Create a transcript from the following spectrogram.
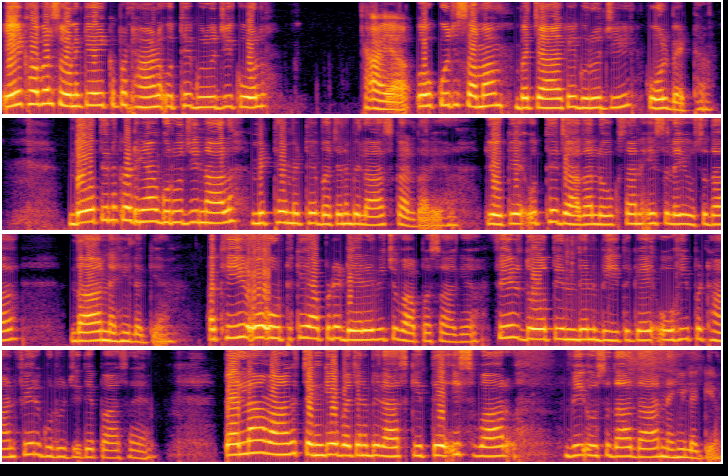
ਇਹ ਖਬਰ ਸੁਣ ਕੇ ਇੱਕ ਪਠਾਨ ਉੱਥੇ ਗੁਰੂ ਜੀ ਕੋਲ ਆਇਆ। ਉਹ ਕੁਝ ਸਮਾਂ ਬਚਾ ਕੇ ਗੁਰੂ ਜੀ ਕੋਲ ਬੈਠਾ। ਦੋ ਤਿੰਨ ਘੜੀਆਂ ਗੁਰੂ ਜੀ ਨਾਲ ਮਿੱਠੇ ਮਿੱਠੇ ਬਚਨ ਬਿਲਾਸ ਕਰਦਾ ਰਿਹਾ, ਕਿਉਂਕਿ ਉੱਥੇ ਜ਼ਿਆਦਾ ਲੋਕ ਸਨ, ਇਸ ਲਈ ਉਸ ਦਾ ਦਾ ਨਹੀਂ ਲੱਗਿਆ। ਅਖੀਰ ਉਹ ਉੱਠ ਕੇ ਆਪਣੇ ਡੇਰੇ ਵਿੱਚ ਵਾਪਸ ਆ ਗਿਆ। ਫਿਰ 2-3 ਦਿਨ ਬੀਤ ਗਏ, ਉਹੀ ਪਠਾਨ ਫਿਰ ਗੁਰੂ ਜੀ ਦੇ ਪਾਸ ਆਇਆ। ਪਹਿਲਾਂ ਵਾਂਗ ਚੰਗੇ ਬਚਨ ਬਿਲਾਸ ਕੀਤੇ, ਇਸ ਵਾਰ ਵੀ ਉਸ ਦਾ ਦਾ ਨਹੀਂ ਲੱਗਿਆ।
